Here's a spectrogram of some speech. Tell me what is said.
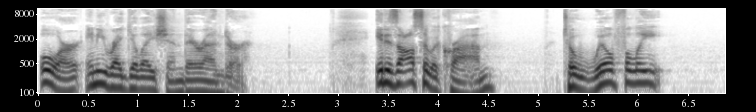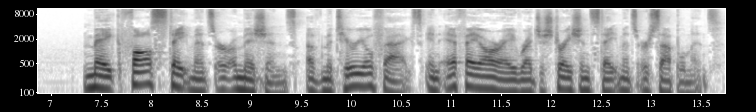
or any regulation thereunder. It is also a crime to willfully make false statements or omissions of material facts in FARA registration statements or supplements.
